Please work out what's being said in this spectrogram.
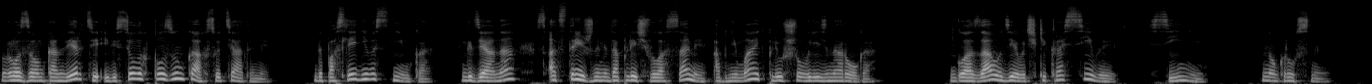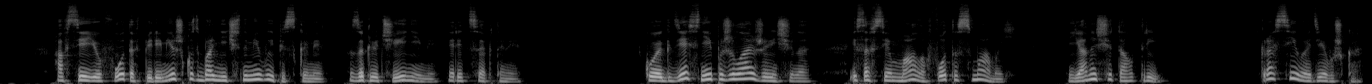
в розовом конверте и веселых ползунках с утятами, до последнего снимка, где она с отстриженными до плеч волосами обнимает плюшевого единорога. Глаза у девочки красивые, синие, но грустные. А все ее фото вперемешку с больничными выписками, заключениями, рецептами. Кое-где с ней пожилая женщина – и совсем мало фото с мамой. Я насчитал три. Красивая девушка,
